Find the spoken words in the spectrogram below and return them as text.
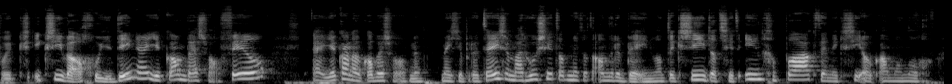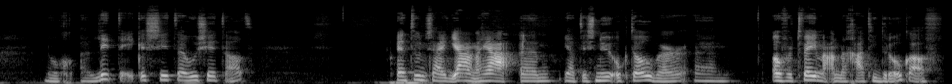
ik, ik zie wel goede dingen, je kan best wel veel. Uh, je kan ook al best wel wat met, je prothese, maar hoe zit dat met dat andere been? Want ik zie dat zit ingepakt en ik zie ook allemaal nog, nog uh, littekens zitten. Hoe zit dat? En toen zei ik, ja, nou ja, ehm, ja het is nu oktober. Ehm, over twee maanden gaat hij er ook af.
